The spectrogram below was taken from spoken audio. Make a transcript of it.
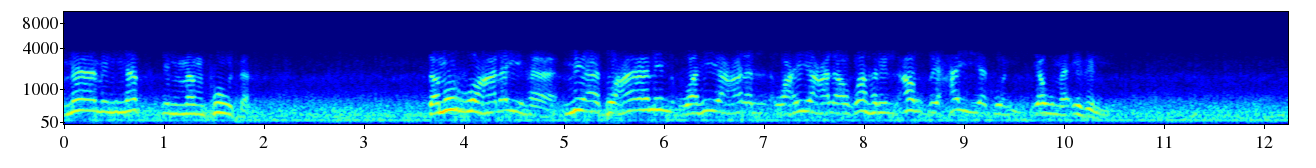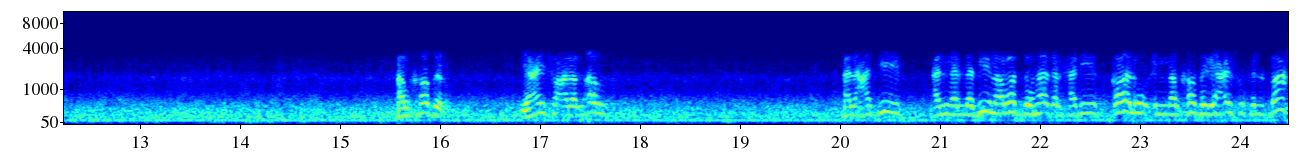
ما من نفس منفوسة تمر عليها مئة عام وهي على, وهي على ظهر الأرض حية يومئذ. الخضر يعيش على الأرض. العجيب أن الذين ردوا هذا الحديث قالوا إن الخضر يعيش في البحر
